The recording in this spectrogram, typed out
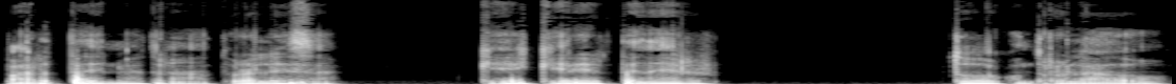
parte de nuestra naturaleza, que es querer tener todo controlado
